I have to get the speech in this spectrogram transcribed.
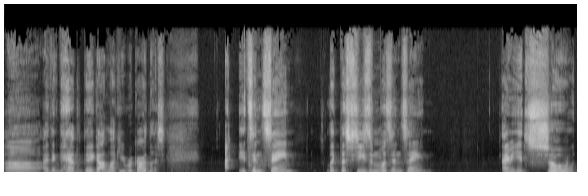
Uh, I think they had they got lucky regardless. It's insane. Like the season was insane. I mean, it's so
